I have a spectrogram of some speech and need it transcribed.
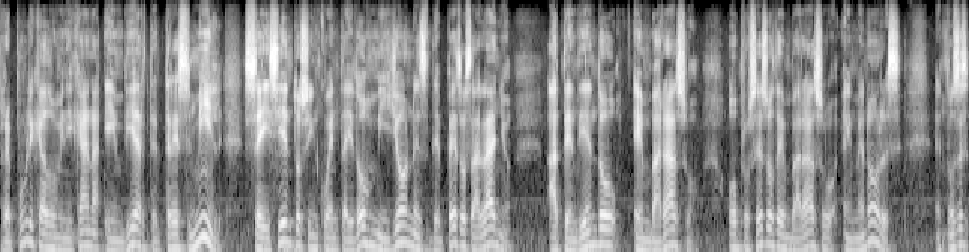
República Dominicana invierte 3.652 millones de pesos al año atendiendo embarazo o procesos de embarazo en menores. Entonces,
